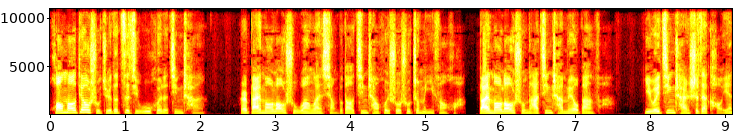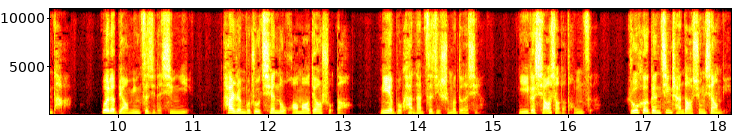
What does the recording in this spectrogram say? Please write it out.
黄毛雕鼠觉得自己误会了金蝉，而白毛老鼠万万想不到金蝉会说出这么一番话。白毛老鼠拿金蝉没有办法，以为金蝉是在考验他。为了表明自己的心意，他忍不住迁怒黄毛雕鼠道：“你也不看看自己什么德行，你一个小小的童子。”如何跟金蝉道兄相比？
